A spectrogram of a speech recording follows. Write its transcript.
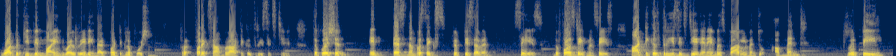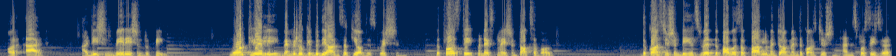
what to keep in mind while reading that particular portion. For example, Article 368. The question in test number 657 says, the first statement says, Article 368 enables Parliament to amend, repeal, or add, addition, variation, repeal. More clearly, when we look into the answer key of this question, the first statement explanation talks about the Constitution deals with the powers of Parliament to amend the Constitution and its procedure.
